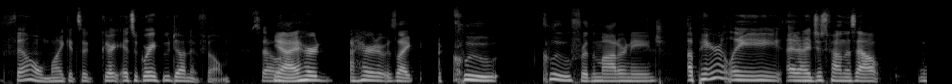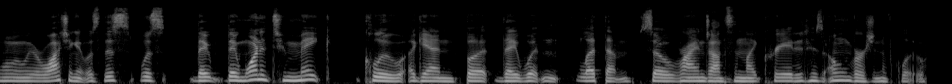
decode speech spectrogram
film. Like it's a great, it's a great whodunit film. So yeah, I heard I heard it was like a clue clue for the modern age. apparently, and I just found this out when we were watching it. Was this was they they wanted to make Clue again, but they wouldn't let them. So Rian Johnson like created his own version of Clue.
